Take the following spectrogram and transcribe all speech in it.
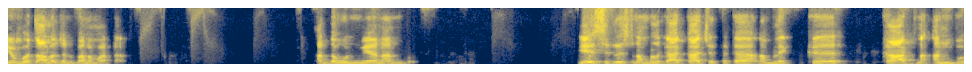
இவங்க ஆலோசனை பண்ண மாட்டான். அந்த உண்மையான அன்பு. இயேசு கிறிஸ்து நம்மளுக்காக காய்ச்சிருக்க நம்மளுக்கு காட்டின அன்பு.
